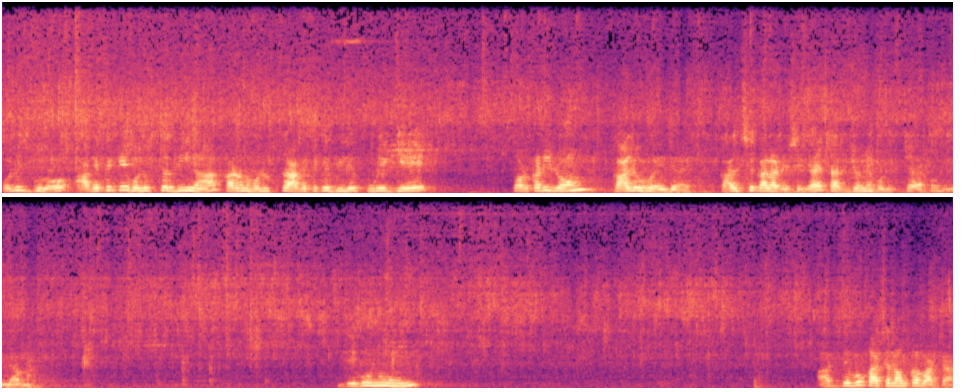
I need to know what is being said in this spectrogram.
হলুদ গুঁড়ো। আগে থেকে হলুদটা দিই না, কারণ হলুদটা আগে থেকে দিলে পুড়ে গিয়ে তরকারি রং কালো হয়ে যায়। কালচে কালার এসে যায়, তার জন্য হলুদটা এখন দিলাম। দেব নুন। আর দেব কাঁচা লঙ্কা বাটা।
